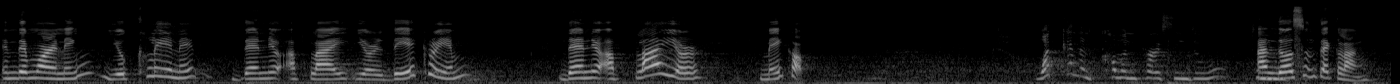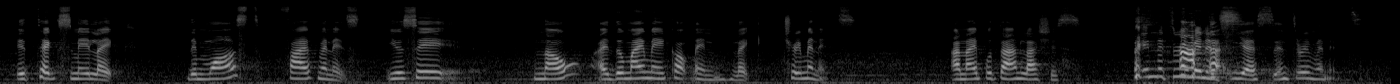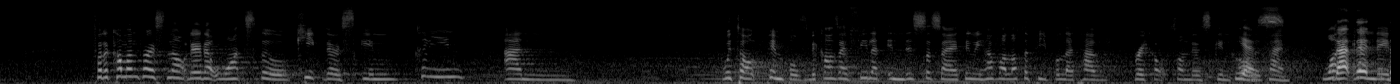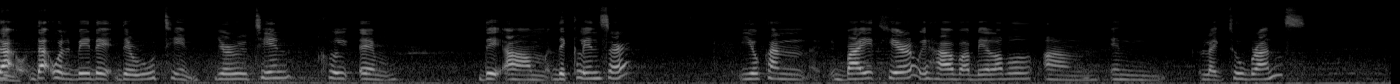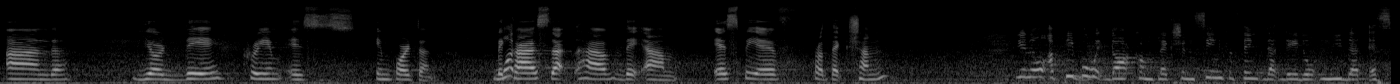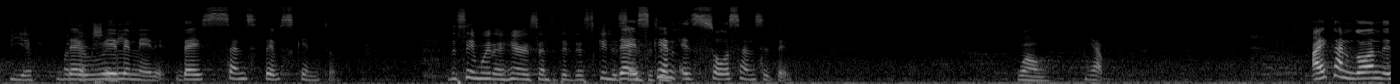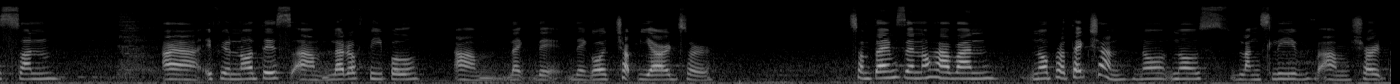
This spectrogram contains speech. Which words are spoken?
In the morning, you clean it. Then you apply your day cream. Then you apply your makeup. What can a common person do? To And doesn't take long. It takes me like the most five minutes. You see, now I do my makeup in like three minutes. And I put on lashes. in the three minutes. yes, in three minutes. For the common person out there that wants to keep their skin clean and without pimples, because I feel that in this society we have a lot of people that have breakouts on their skin all the time. What that, can the- they that, do? that will be the, the routine. Your routine, um, the, um, the cleanser, you can buy it here. We have available um, in like two brands. And your day cream is important What- because that have the um, SPF protection. You know, uh, people with dark complexion seem to think that they don't need that SPF protection. They really need it. They sensitive skin too. the same way their hair is sensitive, their skin is Their sensitive. skin is so sensitive. wow. Yep. I can go in the sun. Uh, if you notice, a um, lot of people um, like they, they go chop yards or sometimes they don't have an, no protection, no no long sleeve um, shirt.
